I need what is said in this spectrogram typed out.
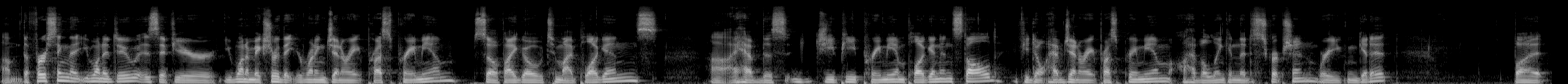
um, the first thing that you want to do is if you're you want to make sure that you're running GeneratePress Premium. So if I go to my plugins, uh, I have this GP Premium plugin installed. If you don't have GeneratePress Premium, I'll have a link in the description where you can get it. But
